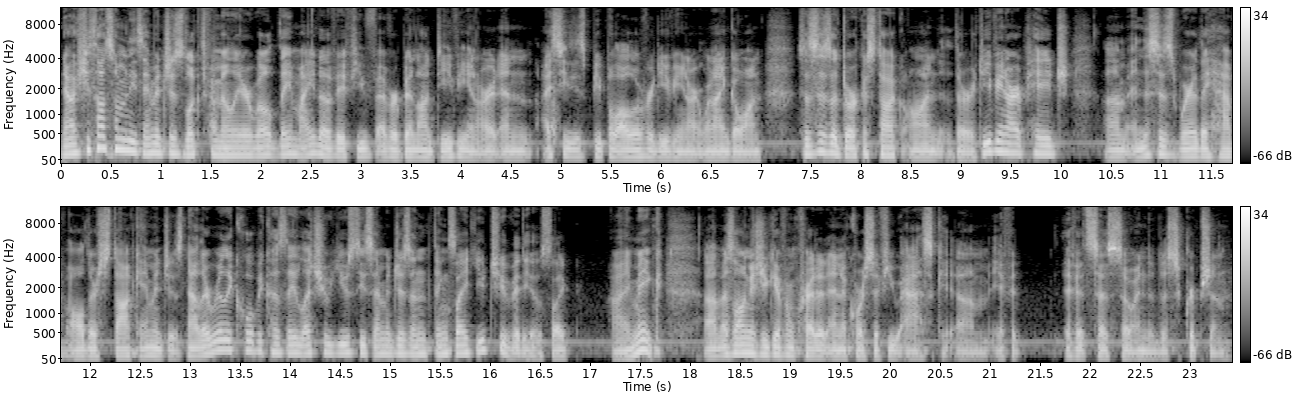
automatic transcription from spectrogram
Now, if you thought some of these images looked familiar, well, they might have if you've ever been on DeviantArt, and I see these people all over DeviantArt when I go on. So this is Adorkastock on their DeviantArt page, um, and this is where they have all their stock images. Now, they're really cool because they let you use these images in things like YouTube videos, like I make, um, as long as you give them credit, and of course, if you ask um, if it if it says so in the description.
